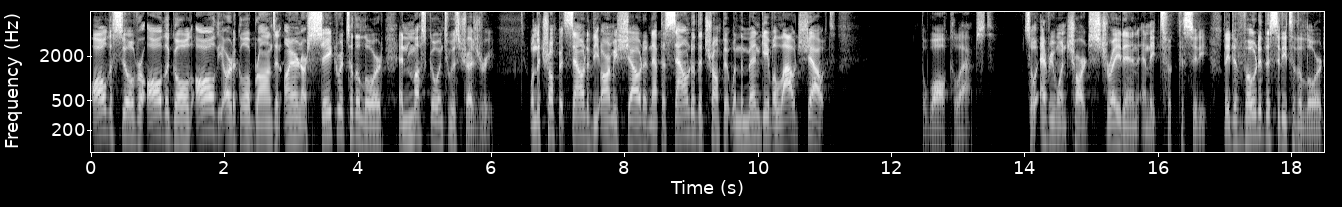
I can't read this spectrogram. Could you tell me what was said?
All the silver, all the gold, all the article of bronze and iron are sacred to the Lord and must go into his treasury. When the trumpet sounded, the army shouted, and at the sound of the trumpet, when the men gave a loud shout, the wall collapsed. So everyone charged straight in and they took the city. They devoted the city to the Lord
